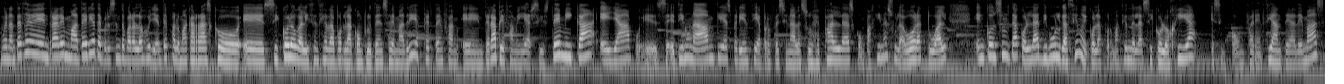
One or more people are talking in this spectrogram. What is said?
Bueno, antes de entrar en materia, te presento para los oyentes Paloma Carrasco, es psicóloga licenciada por la Complutense de Madrid, experta en, terapia familiar sistémica. Ella, pues, eh, tiene una amplia experiencia profesional a sus espaldas, compagina su labor actual en consulta con la divulgación y con la formación de la psicología, es conferenciante además,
